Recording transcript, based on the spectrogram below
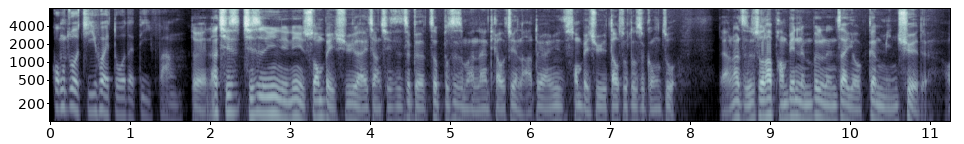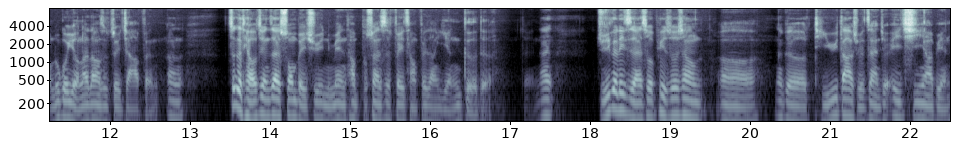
工作机会多的地方。对，那其实其实以你以双北区来讲，其实这个这不是什么很难条件啦，对啊，因为双北区到处都是工作，对啊，那只是说它旁边能不能再有更明确的，如果有，那当然是最加分。那这个条件在双北区里面，它不算是非常非常严格的。对，那举一个例子来说，譬如说像呃那个体育大学站，就 A 七那边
